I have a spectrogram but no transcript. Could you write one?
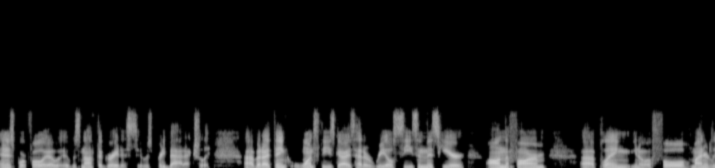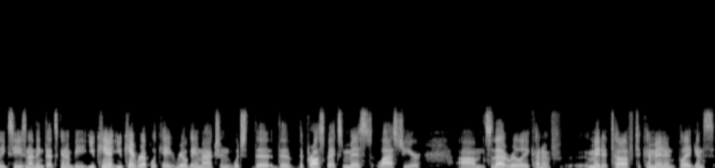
in his portfolio, it was not the greatest. It was pretty bad, actually. Uh, but I think once these guys had a real season this year on the farm, uh, playing you know a full minor league season, I think that's going to be you can't you can't replicate real game action, which the the the prospects missed last year. Um, so that really kind of made it tough to come in and play against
